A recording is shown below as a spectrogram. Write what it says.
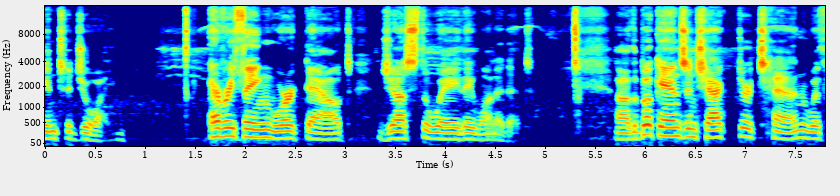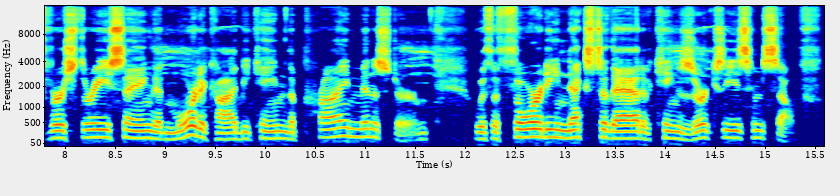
into joy. Everything worked out just the way they wanted it. Uh, the book ends in chapter 10 with verse 3 saying that Mordecai became the prime minister with authority next to that of King Xerxes himself.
